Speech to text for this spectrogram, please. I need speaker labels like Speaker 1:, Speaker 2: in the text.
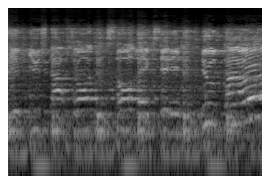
Speaker 1: If you stop short in Salt Lake City, you'll power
